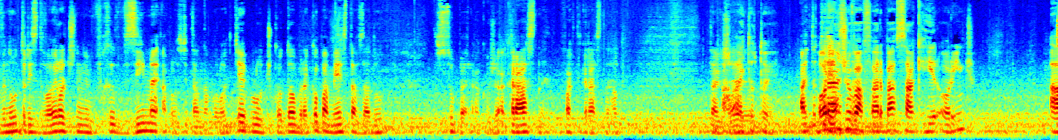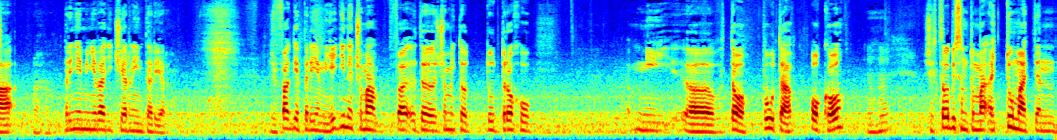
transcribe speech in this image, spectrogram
vnútri s dvojročným v, v zime a proste tam nám bolo teplúčko, dobre, kopa miesta vzadu. Super, akože a krásne, fakt krásne auto. Takže, Ale aj toto je. aj toto je Oranžová jasné. farba, Sack Here Orange. A Aha. pri nej mi nevadí čierny interiér. Že fakt je príjemný. Jediné, čo, má, čo mi to tu trochu mi uh, to púta oko, Uh-huh. že chcel by som tu ma, aj tu mať ten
